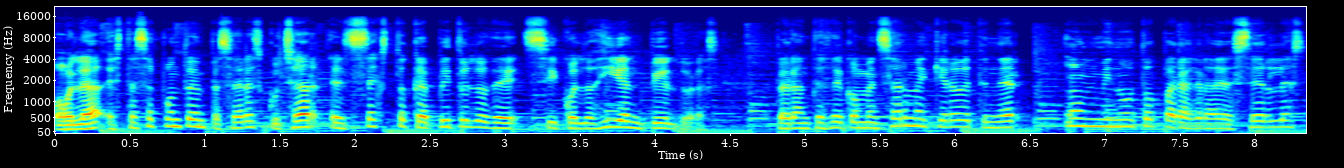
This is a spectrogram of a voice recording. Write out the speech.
Hola, estás a punto de empezar a escuchar el sexto capítulo de Psicología en Píldoras, pero antes de comenzar me quiero detener un minuto para agradecerles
